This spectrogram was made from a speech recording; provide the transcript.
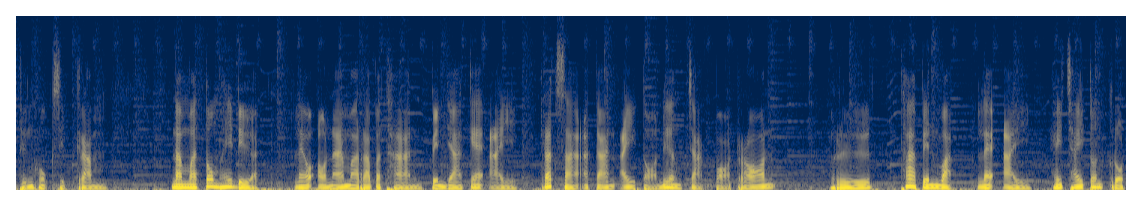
30-60กรัมนำมาต้มให้เดือด แล้วเอาน้ำมารับประทานเป็นยาแก้ไอ รักษาอาการไอต่อเนื่องจากปอดร้อน หรือถ้าเป็นหวัดและไอให้ใช้ต้นกรด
